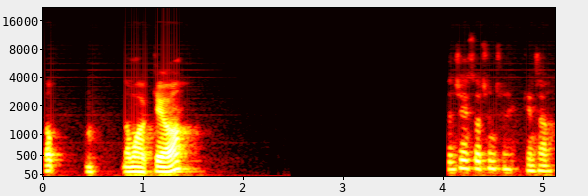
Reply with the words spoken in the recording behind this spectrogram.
넘, 음, 넘어갈게요. 천천히 써, 천천히. 괜찮아.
